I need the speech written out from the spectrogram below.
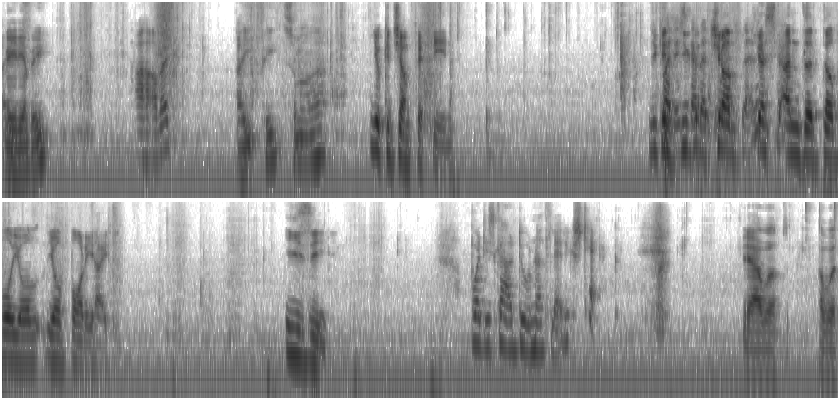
eight Medium. feet. Uh, how big? eight feet, something like that. You could jump 15. You can, you can jump athletics just under double your, your body height. Easy. But he's gotta do an athletics check. Yeah, I would. I would.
